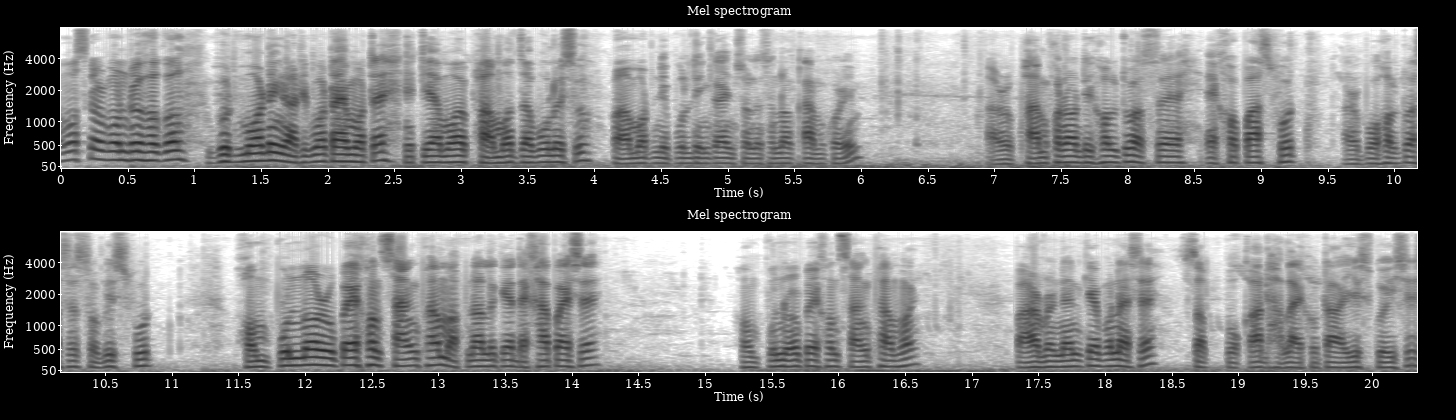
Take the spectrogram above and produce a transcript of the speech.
নমস্কাৰ বন্ধুসকল গুড মৰ্ণিং ৰাতিপুৱা টাইমতে এতিয়া মই ফাৰ্মত যাব লৈছোঁ। ফাৰ্মত নিপুল টিংকাৰ ইনষ্টলেশ্যনৰ কাম কৰিম। আৰু ফাৰ্মখনৰ দীঘলটো আছে এশ পাঁচ ফুট আৰু বহলটো আছে চৌবিছ ফুট। সম্পূৰ্ণৰূপে এখন চাং ফাৰ্ম আপোনালোকে দেখা পাইছে। সম্পূৰ্ণৰূপে এখন চাং ফাৰ্ম হয়। পাৰ্মানেণ্টকৈ বনাইছে। চব পকা ঢালাই খুঁটা ইউজ কৰিছে।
